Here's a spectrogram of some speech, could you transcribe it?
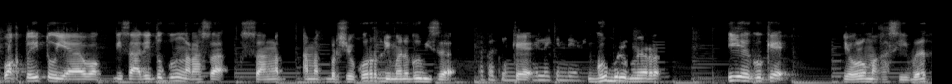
waktu itu ya waktu di saat itu gue ngerasa sangat amat bersyukur di mana gue bisa Dapetin Kayak- milikin dia. gue bener-bener iya gue kayak ya Allah makasih banget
